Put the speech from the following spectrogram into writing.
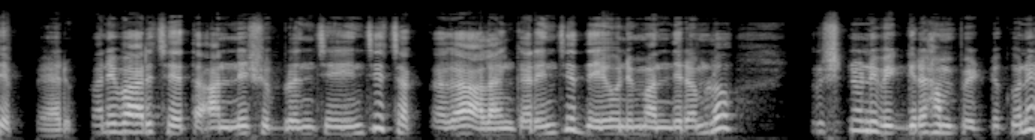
చెప్పారు. పనివారి చేత అన్ని శుభ్రం చేయించి చక్కగా అలంకరించి దేవుని మందిరంలో కృష్ణుని విగ్రహం పెట్టుకుని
